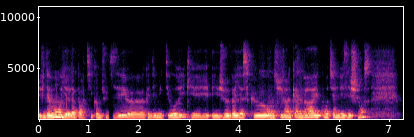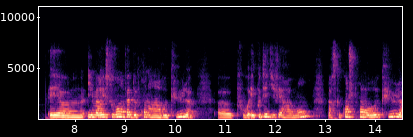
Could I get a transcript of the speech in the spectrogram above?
Évidemment, il y a la partie, comme tu disais, euh, académique théorique, et, je veille à ce qu'on suive un canevas et qu'on tienne les échéances. Et euh, il m'arrive souvent en fait de prendre un recul euh, pour écouter différemment, parce que quand je prends le recul,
